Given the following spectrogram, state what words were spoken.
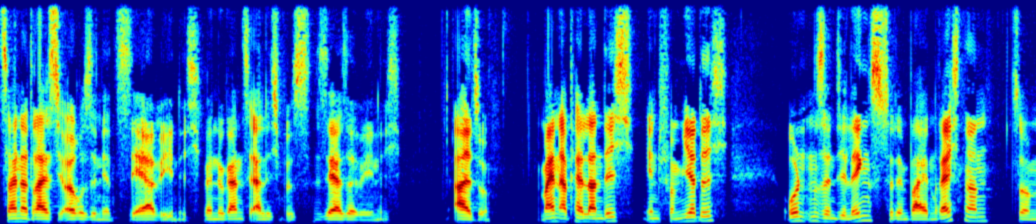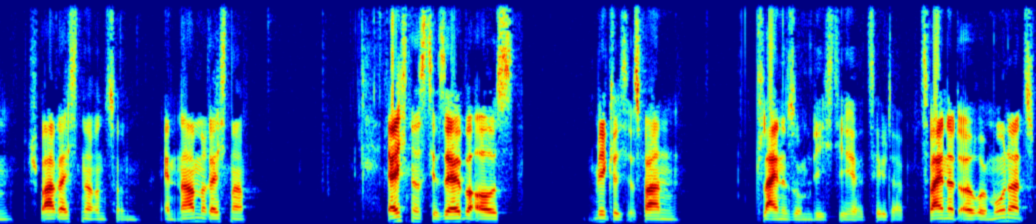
230 Euro sind jetzt sehr wenig. Wenn du ganz ehrlich bist, sehr, sehr wenig. Also, mein Appell an dich, informier dich. Unten sind die Links zu den beiden Rechnern, zum Sparrechner und zum Entnahmerechner. Rechne es dir selber aus. Wirklich, es waren kleine Summen, die ich dir hier erzählt habe. 200 Euro im Monat.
